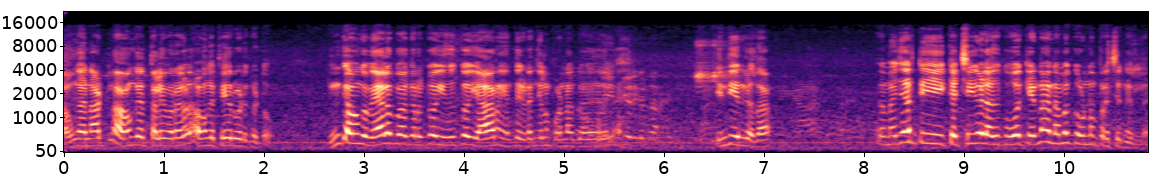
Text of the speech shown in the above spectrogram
அவங்க நாட்டில் அவங்க தலைவர்கள் அவங்க தேர்வு எடுக்கட்டும். இங்கே அவங்க வேலை பார்க்குறக்கோ இதுக்கோ யாரும் எந்த இடைஞ்சலும் பண்ண இந்தியர்கள் தானே? இந்தியர்கள் தான். மெஜாரிட்டி கட்சிகள் அதுக்கு ஓகேன்னா நமக்கு ஒன்றும் பிரச்சனை இல்லை.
